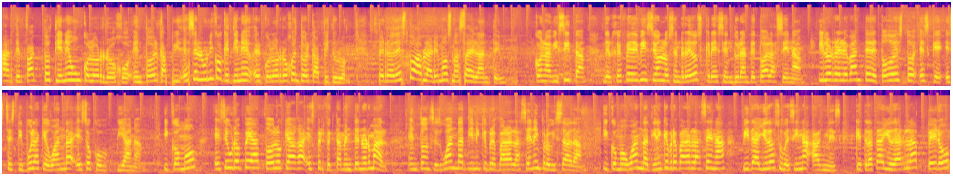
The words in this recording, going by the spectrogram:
artefacto tiene un color rojo en todo el capítulo. Es el único que tiene el color rojo en todo el capítulo. Pero de esto hablaremos más adelante. Con la visita del jefe de Vision, los enredos crecen durante toda la cena. Y lo relevante de todo esto es que este estipula que Wanda es ocopiana. Y como es europea, todo lo que haga es perfectamente normal. Entonces Wanda tiene que preparar la cena improvisada. Y como Wanda tiene que preparar la cena, pide ayuda a su vecina Agnes, que trata de ayudarla, pero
